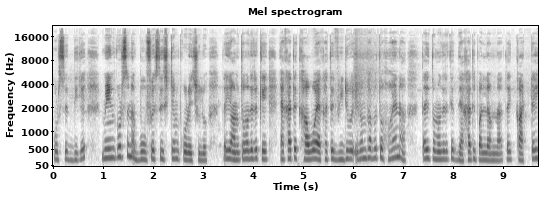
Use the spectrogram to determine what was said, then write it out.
কোর্সের দিকে। মেন কোর্সে না বুফে সিস্টেম করেছিল, তাই আমি তোমাদেরকে এক হাতে খাব, এক হাতে ভিডিও এরমভাবে তো হয় না, তাই তোমাদেরকে দেখাতে পারলাম না, তাই কার্ডটাই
